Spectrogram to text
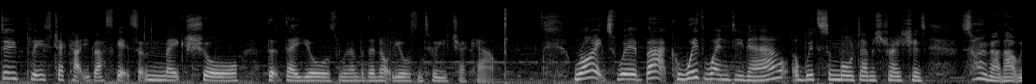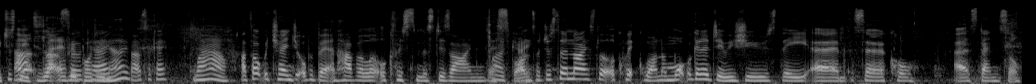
do please check out your baskets and make sure that they're yours. Remember, they're not yours until you check out. Right, we're back with Wendy now uh, with some more demonstrations. Sorry about that, we just need to let everybody okay. know. That's okay. Wow. I thought we'd change it up a bit and have a little Christmas design in this Okay. one. So just a nice little quick one. And what we're going to do is use the um, circle uh, stencil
